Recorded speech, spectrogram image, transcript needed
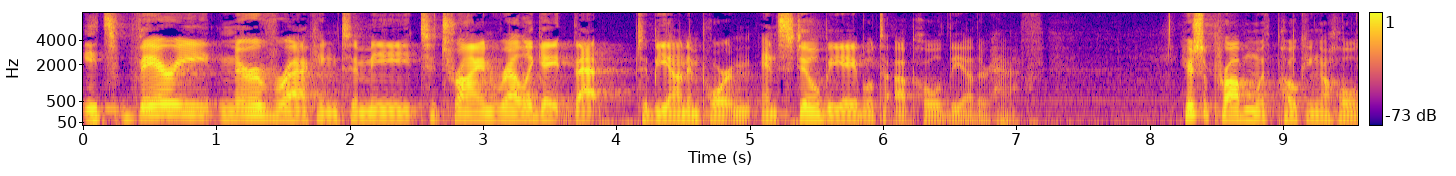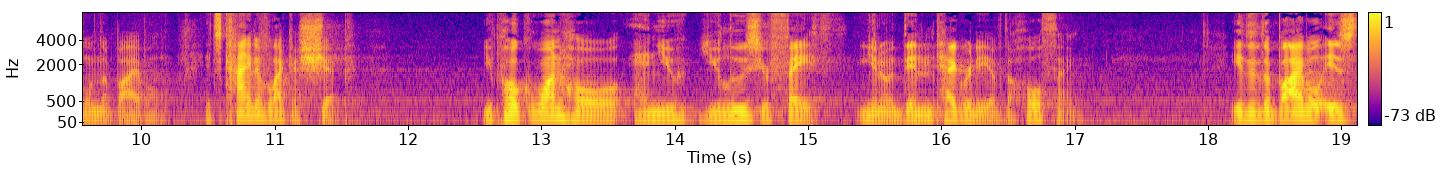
it's very nerve wracking to me to try and relegate that to be unimportant and still be able to uphold the other half. Here's a problem with poking a hole in the Bible it's kind of like a ship. You poke one hole and you, you lose your faith, you know, the integrity of the whole thing. Either the Bible is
